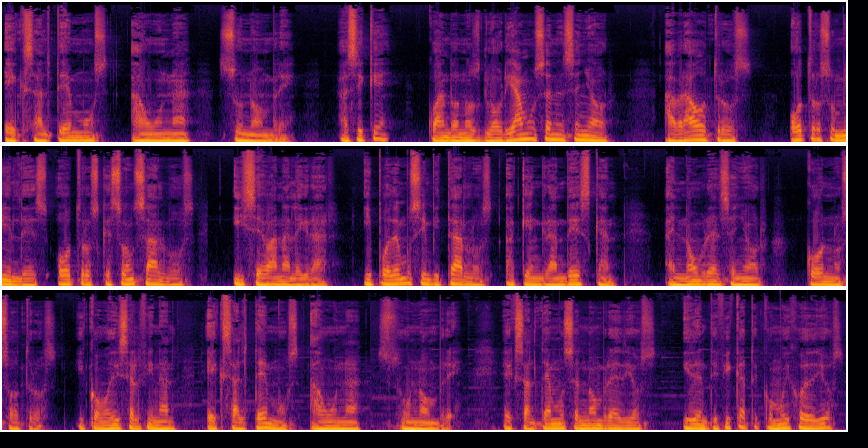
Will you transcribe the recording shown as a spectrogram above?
exaltemos a una su nombre. Así que cuando nos gloriamos en el Señor, habrá otros, otros humildes, otros que son salvos y se van a alegrar y podemos invitarlos a que engrandezcan el nombre del Señor con nosotros. Y como dice al final, exaltemos a una su nombre. Exaltemos el nombre de Dios. Identifícate como hijo de Dios.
